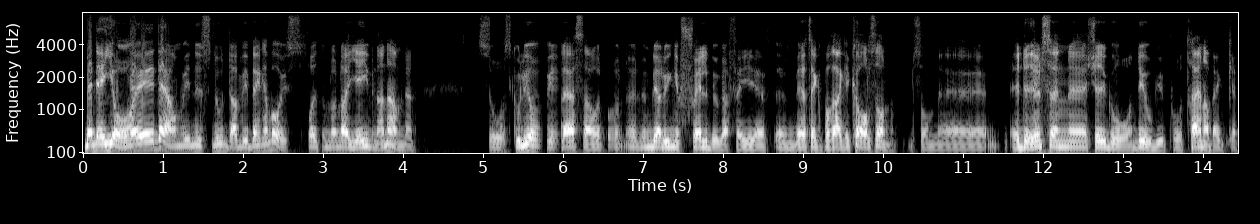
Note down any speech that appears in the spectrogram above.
Men det jag är där om vi nu snuddar vid Bengan Boys förutom de där givna namnen. Så skulle jag vilja läsa, och, och nu blir det ingen självbiografi, eh, jag tänker på Ragge Karlsson som eh, är död sedan eh, 20 år. dog ju på tränarbänken.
